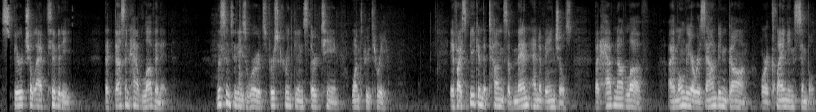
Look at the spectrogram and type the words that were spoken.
spiritual activity that doesn't have love in it. Listen to these words 1 Corinthians 13, 1 through 3. If I speak in the tongues of men and of angels, but have not love, I am only a resounding gong or a clanging cymbal.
